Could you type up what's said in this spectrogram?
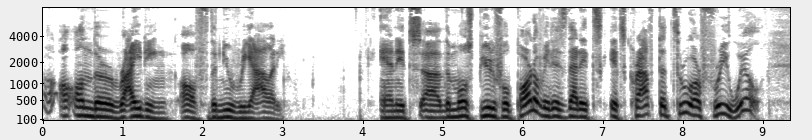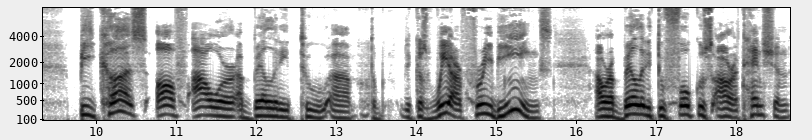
uh, underwriting of the new reality. And it's uh, the most beautiful part of it is that it's it's crafted through our free will because of our ability to, uh, to because we are free beings, our ability to focus our attention,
